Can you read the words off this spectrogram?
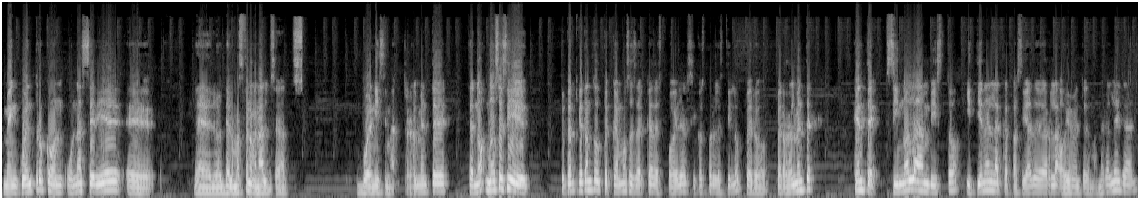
me encuentro con una serie eh, de lo, de lo más fenomenal, o sea, buenísima. Realmente, no, no sé si qué, qué tanto toquemos acerca de spoilers y cosas por el estilo, pero, pero realmente, gente, si no la han visto y tienen la capacidad de verla, obviamente de manera legal,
